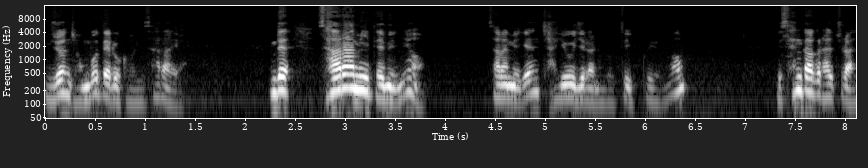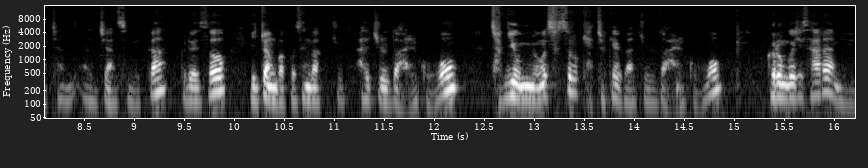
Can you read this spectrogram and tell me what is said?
유전 정보대로 거의 살아요. 근데 사람이 되면요. 사람에겐 자유의지라는 것도 있고요. 생각을 할 줄 알지 않습니까? 그래서 입장 받고 생각할 줄도 알고 자기 운명을 스스로 개척해 갈 줄도 알고 그런 것이 사람이에요.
